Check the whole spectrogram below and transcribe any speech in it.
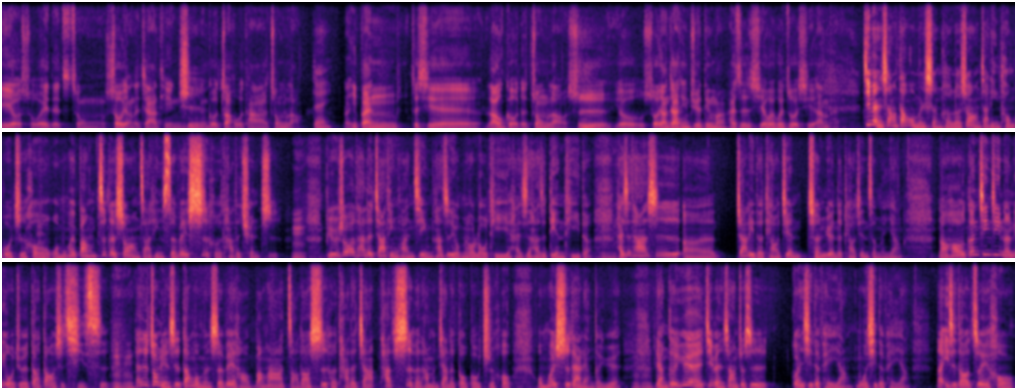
也有所谓的这种收养的家庭，是能够照顾它终老。对，那一般这些老狗的终老是由收养家庭决定吗？还是协会会做一些安排？基本上，当我们审核了收养家庭通过之后，嗯、我们会帮这个收养家庭 survey 适合他的犬只。嗯，比如说他的家庭环境，他是有没有楼梯，还是他是电梯的，嗯、还是他是呃。家里的条件，成员的条件怎么样？然后跟经济能力，我觉得倒倒是其次。嗯。但是重点是，当我们设备好，帮他找到适合他的家，他适合他们家的狗狗之后，我们会试戴两个月。嗯。两个月基本上就是关系的培养、默契的培养。那一直到最后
